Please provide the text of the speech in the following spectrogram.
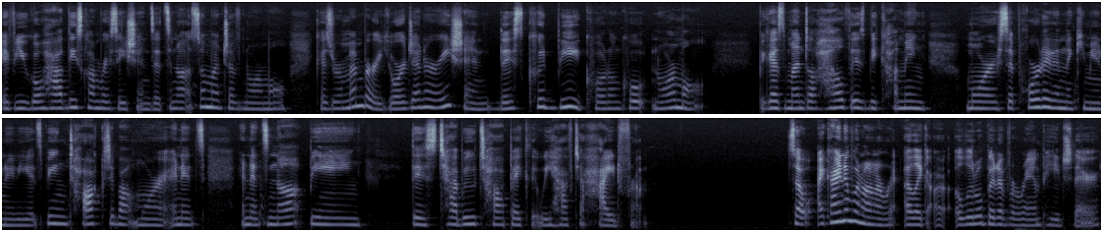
if you go have these conversations, it's not so much of normal. Because remember, your generation, this could be quote unquote normal because mental health is becoming more supported in the community. It's being talked about more and it's and it's not being this taboo topic that we have to hide from. So I kind of went on a like a little bit of a rampage there,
